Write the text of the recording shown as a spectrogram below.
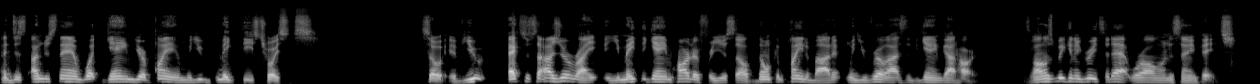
And just understand what game you're playing when you make these choices. So if you exercise your right and you make the game harder for yourself, don't complain about it when you realize that the game got harder. As long as we can agree to that, we're all on the same page.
